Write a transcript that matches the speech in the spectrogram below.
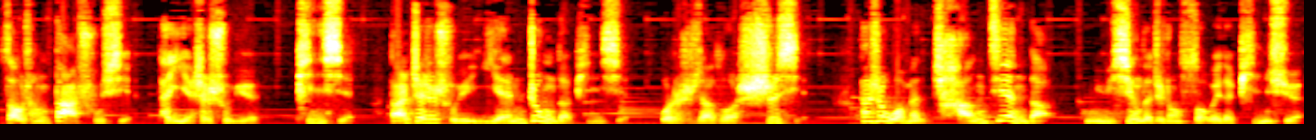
造成大出血，它也是属于。贫血，当然这是属于严重的贫血，或者是叫做失血。但是我们常见的女性的这种所谓的贫血，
